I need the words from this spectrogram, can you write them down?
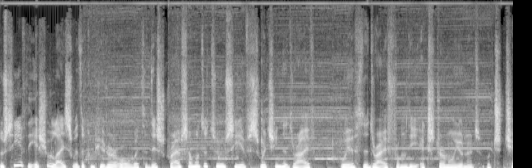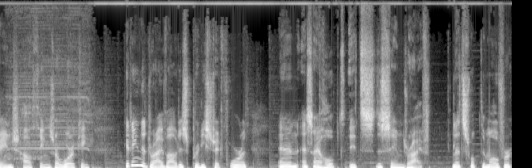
To see if the issue lies with the computer or with the disk drives, I wanted to see if switching the drive with the drive from the external unit would change how things are working. Getting the drive out is pretty straightforward, and as I hoped, it's the same drive. Let's swap them over.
